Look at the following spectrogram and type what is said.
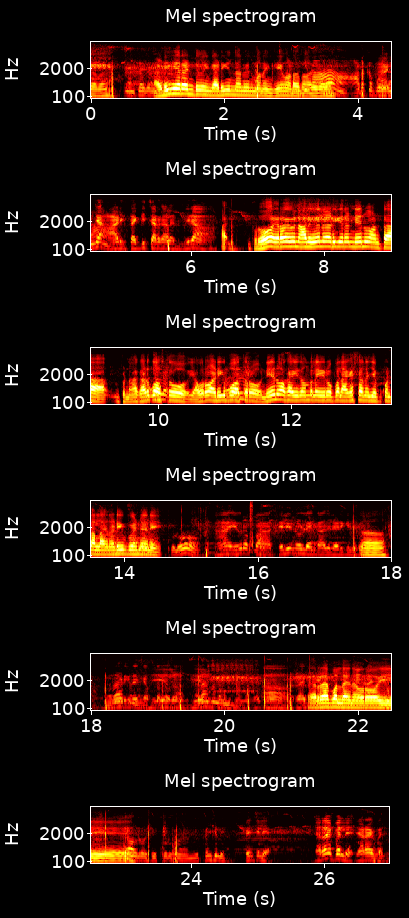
కదా. అడిగారంటే ఇంక అడిగిన దాని మీద మనం ఇంకేం అడగదాం అది కదా. తగ్గించి అడగాలండి మీరా? ఇప్పుడు ఇరవై నాలుగు వేలు అడిగారని నేను అంట. ఇప్పుడు నా కాడికి వస్తావు. ఎవరో అడిగిపోతారో. నేను ఒక ఐదు వందల వెయ్యి రూపాయలు ఎగస్ట్రా చెప్పుకుంటా ఆయన అడిగిపోయింది అని ఆ, ఎవరప్ప? తెలియని వాళ్ళు ఏం కాదు అడిగింది. ఎర్రేపల్లి ఆయన ఎవరో ఈ పెంచిలే ఎర్రాయిపల్లి. ఎర్రాయిపల్లి.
